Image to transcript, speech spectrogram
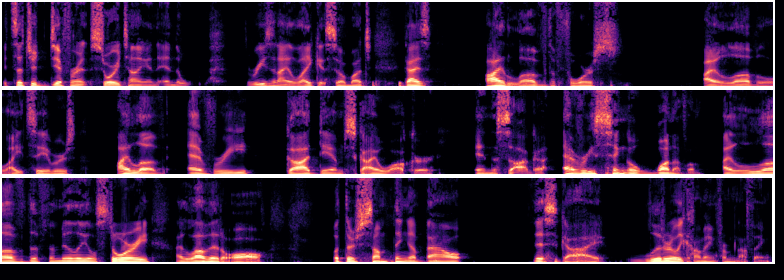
it's such a different storytelling and, and the the reason I like it so much, guys, I love the force. I love lightsabers. I love every goddamn Skywalker in the saga. Every single one of them. I love the familial story. I love it all. But there's something about this guy literally coming from nothing.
